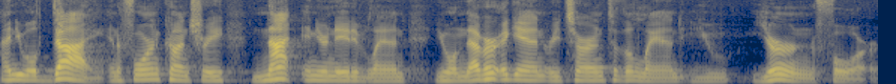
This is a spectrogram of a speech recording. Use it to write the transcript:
and you will die in a foreign country, not in your native land. You will never again return to the land you yearn for.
